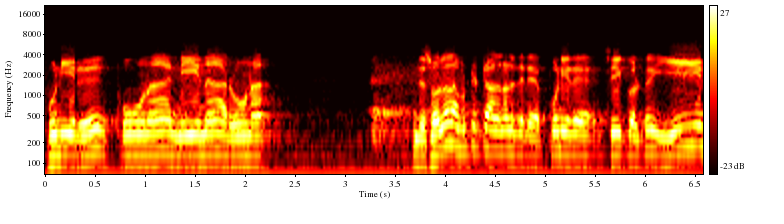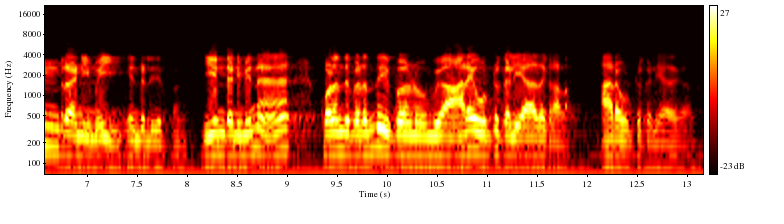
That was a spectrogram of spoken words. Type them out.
புனிரு பூனா நீனா ரூனா. இந்த சொல்லலாம் விட்டுட்டு அதனால தெரியாது. புனிரு சீக்குவல் டு அணிமை என்று எழுதியிருப்பாங்க. ஈன்றனிமைன்னா குழந்தை பிறந்து இப்ப அரை விட்டு கழியாத காலம். அரை விட்டு கழியாத காலம்.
